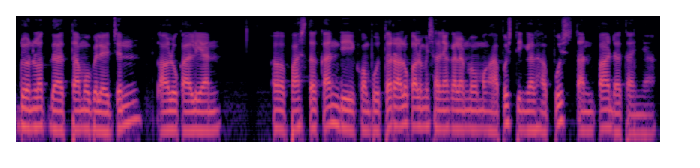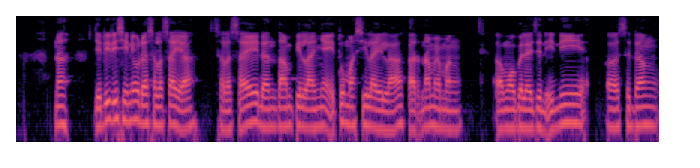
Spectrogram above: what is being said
download data Mobile Legend, lalu kalian uh, pastekan di komputer. Lalu kalau misalnya kalian mau menghapus, tinggal hapus tanpa datanya. Nah, jadi di sini udah selesai ya. Selesai dan tampilannya itu masih Laila karena memang uh, Mobile Legend ini uh, sedang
